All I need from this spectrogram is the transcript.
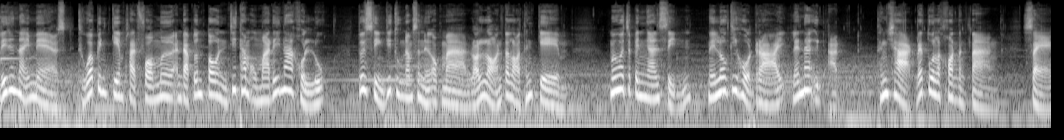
Little Nightmares ถือว่าเป็นเกมแพลตฟอร์มเมอร์อันดับต้นๆ ที่ทำออกมาได้น่าขนลุก ด้วยสิ่งที่ถูกนำเสนอออกมาหลอนๆ ตลอดทั้งเกม ไม่ว่าจะเป็นงานศิลป์ในโลกที่โหดร้ายและน่าอึดอัด ทั้งฉากและตัวละครต่างๆ แสง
